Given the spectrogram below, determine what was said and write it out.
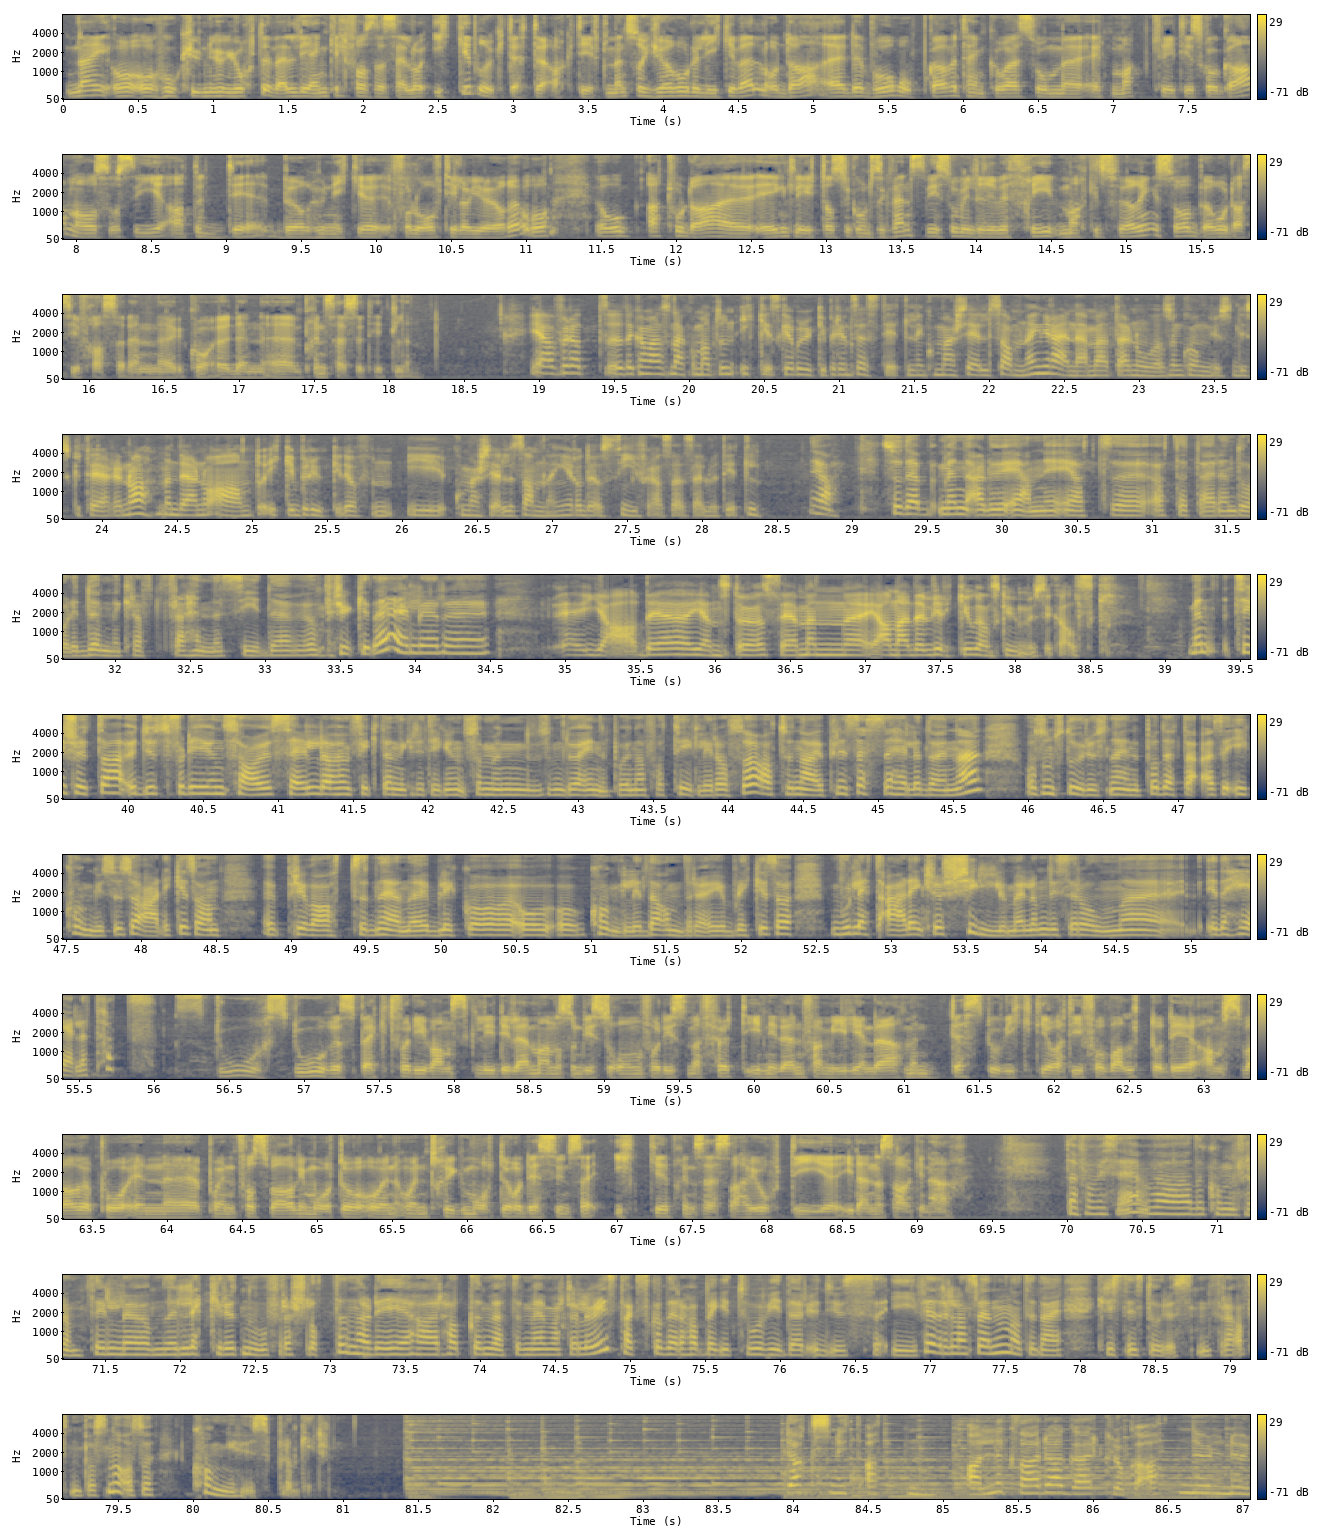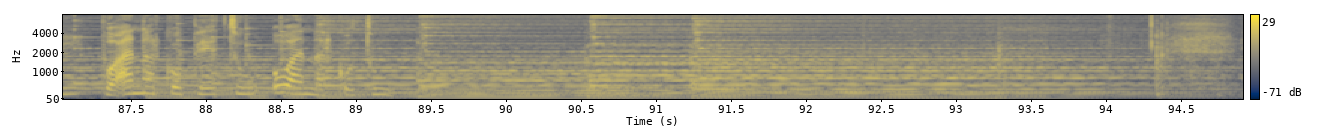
Nei, og, og, Hun kunne jo gjort det veldig enkelt for seg selv og ikke brukt dette aktivt, men så gjør hun det likevel. og Da er det vår oppgave tenker jeg, som et maktkritisk organ å si at det bør hun ikke få lov til å gjøre. Og, og at hun da egentlig ytterste konsekvens, hvis hun vil drive fri markedsføring, så bør hun da si fra seg den, den eh, prinsessetittelen. Ja, for at Det kan være snakk om at hun ikke skal bruke prinsessetittelen i kommersiell sammenheng, regner jeg med at det er noe som kongehuset diskuterer nå. Men det er noe annet å ikke bruke det i kommersielle sammenhenger og det å si fra seg selve tittelen. Ja, er, Men er du enig i at, at, dette er en dårlig dømmekraft fra hennes side ved å bruke det, eller? Eh, ja, det gjenstår å se, men ja, nei, det virker jo ganske umusikalsk. Men til slutt da, Udjus, fordi Hun sa jo selv da hun fikk denne kritikken som, hun, som du er inne på hun har fått tidligere også, at hun er jo prinsesse hele døgnet. Og som Storhusen er inne på, dette, altså I kongehuset så er det ikke sånn eh, privat det ene øyeblikket og, og, og, kongelig det andre øyeblikket. Så hvor lett er det egentlig å skille mellom disse rollene i det hele tatt? Stor, stor respekt for de vanskelige dilemmaene som de står overfor, de som er født inn i den familien der. Men desto viktigere at de forvalter det ansvaret på en, eh, på en forsvarlig måte og en, og en trygg måte. Og det syns jeg ikke prinsessa har gjort i, i denne saken saken her. Da får vi se hva det kommer fram til, om det lekker ut noe fra Slottet når de har hatt møte med Märtha Louise. Takk skal dere ha begge to, Vidar Udjus i Fedrelandsvennen, og til deg, Kristin Storhusen fra Aftenposten, og også kongehusblogger. Dagsnytt 18 alle hverdager klokka 18.00 på NRK P2 og NRK2.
